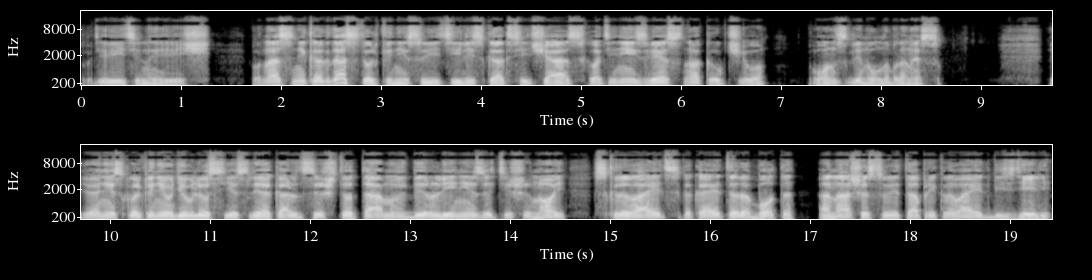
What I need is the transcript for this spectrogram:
Удивительная вещь. У нас никогда столько не суетились, как сейчас, хоть и неизвестно вокруг чего. Он взглянул на баронессу. Я нисколько не удивлюсь, если окажется, что там, в Берлине, за тишиной, скрывается какая-то работа, а наша суета прикрывает безделье.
